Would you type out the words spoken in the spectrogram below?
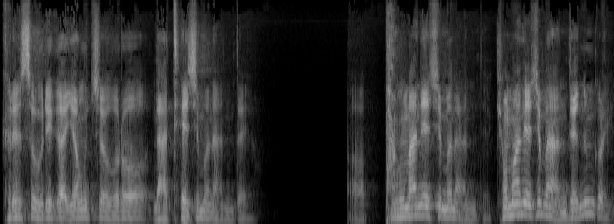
그래서 우리가 영적으로 나태해지면 안 돼요. 어, 방만해지면 안 돼요. 교만해지면 안 되는 거예요.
